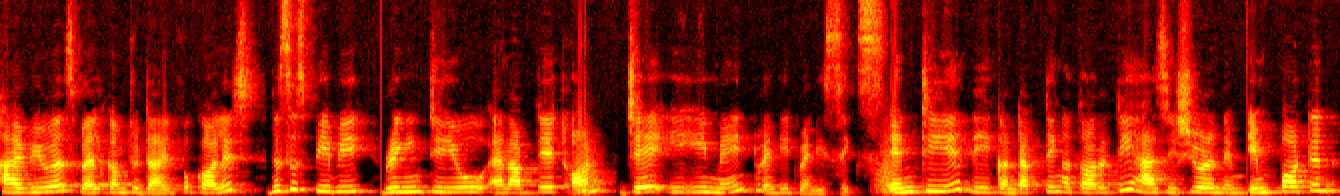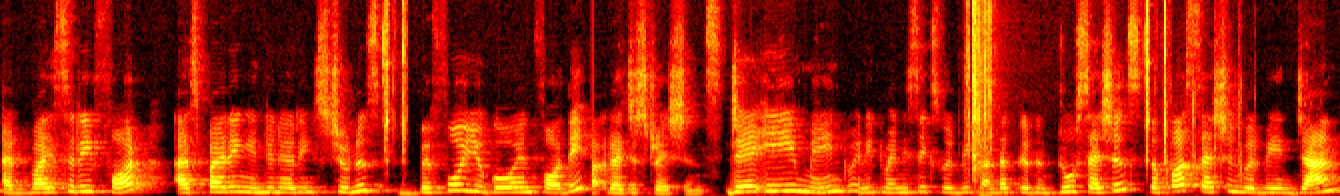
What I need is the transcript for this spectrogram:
Hi viewers, welcome to Dial for College. This is PB bringing to you an update on JEE Main 2026. NTA, the conducting authority, has issued an important advisory for aspiring engineering students before you go in for the uh, registrations. JEE Main 2026 will be conducted in two sessions. The first session will be in Jan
